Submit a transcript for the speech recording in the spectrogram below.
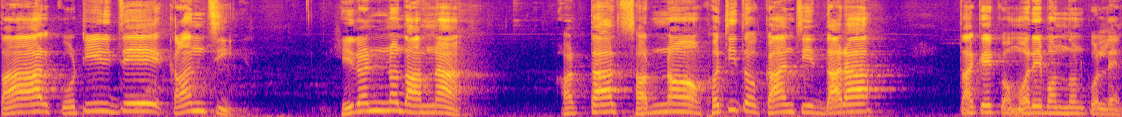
তার কোটির যে কাঞ্চি হিরণ্য দামনা অর্থাৎ স্বর্ণ খচিত কাঞ্চির দ্বারা তাকে কোমরে বন্ধন করলেন।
